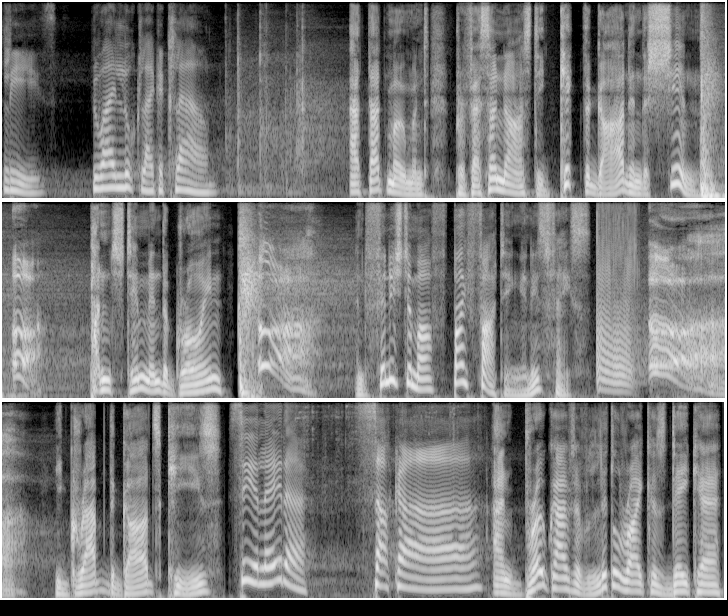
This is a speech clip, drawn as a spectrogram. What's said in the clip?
Please, do I look like a clown? At that moment, Professor Nasty kicked the guard in the shin, Ugh! punched him in the groin, Ugh! and finished him off by farting in his face. Ugh! He grabbed the guard's keys See you later, sucker. and broke out of Little Riker's daycare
